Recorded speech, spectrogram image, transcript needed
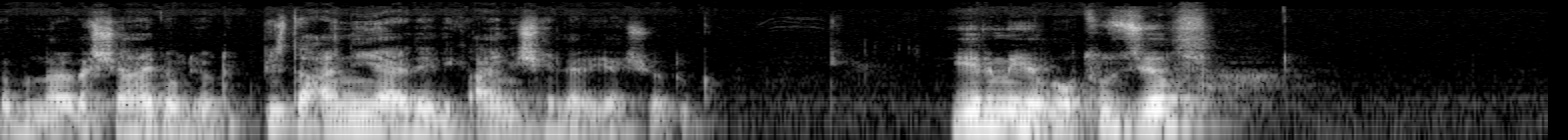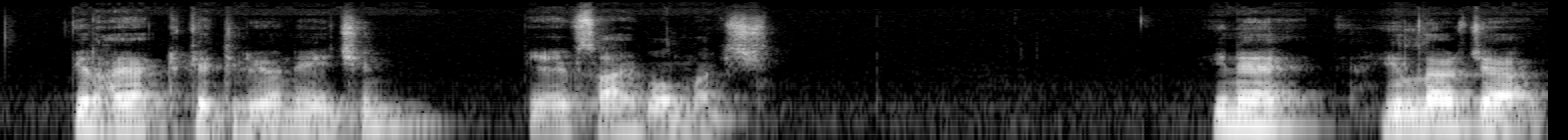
Ve bunlara da şahit oluyorduk. Biz de aynı yerdeydik, aynı şeyleri yaşıyorduk. 20 yıl, 30 yıl bir hayat tüketiliyor. Ne için? Bir ev sahibi olmak için. Yine yıllarca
